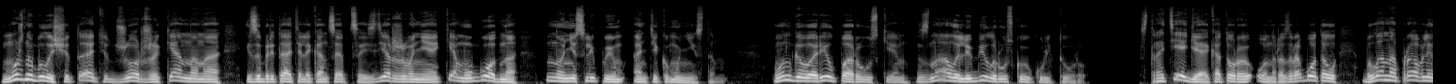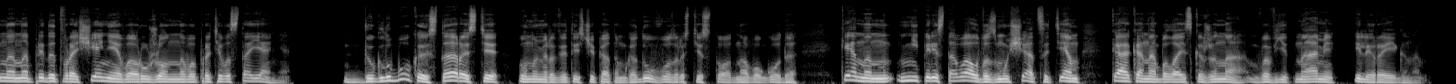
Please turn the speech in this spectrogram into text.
Можно было считать Джорджа Кеннона, изобретателя концепции сдерживания, кем угодно, но не слепым антикоммунистом. Он говорил по-русски, знал и любил русскую культуру. Стратегия, которую он разработал, была направлена на предотвращение вооруженного противостояния. До глубокой старости, он умер в 2005 году в возрасте 101 года, Кеннон не переставал возмущаться тем, как она была искажена во Вьетнаме или Рейганом.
